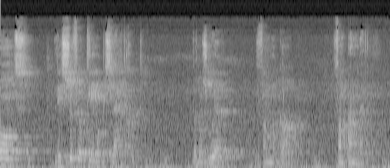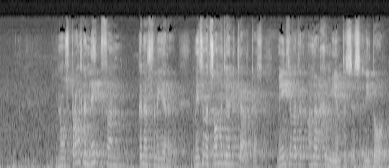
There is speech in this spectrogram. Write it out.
Ons lê soveel klem op die slegte goed wat ons hoor van mekaar, van ander. En ons praat nou net van kinders van die Here, mense wat saam met jou in die kerk is, mense wat in ander gemeentes is in die dorp.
